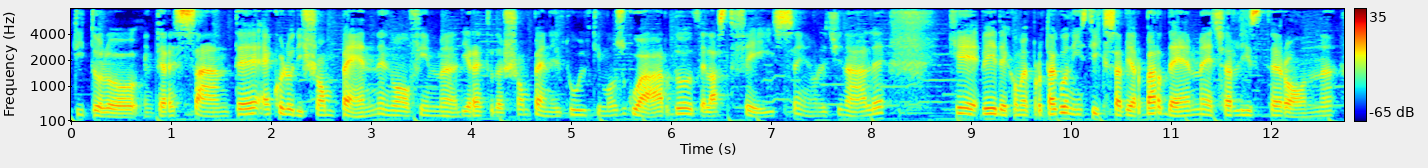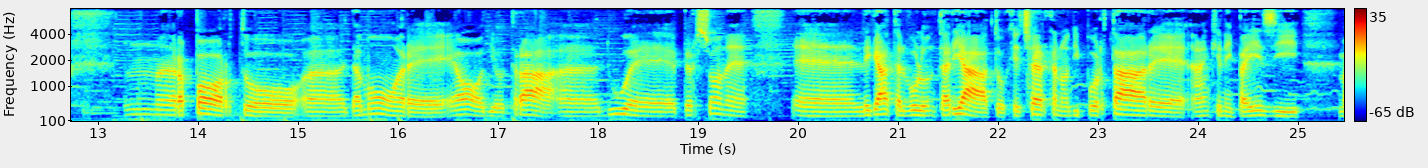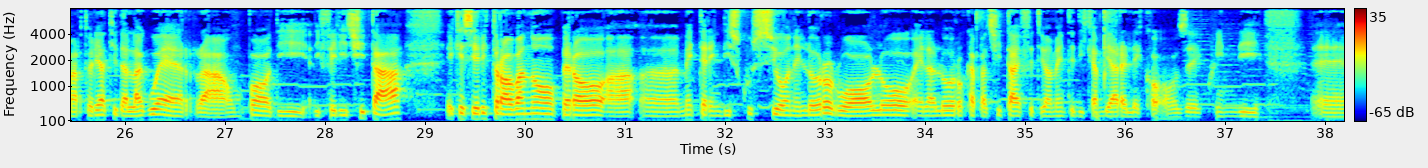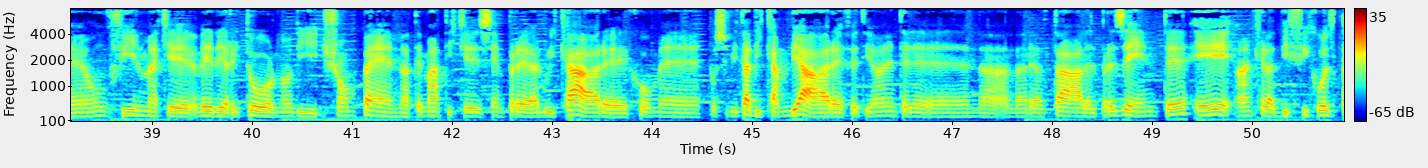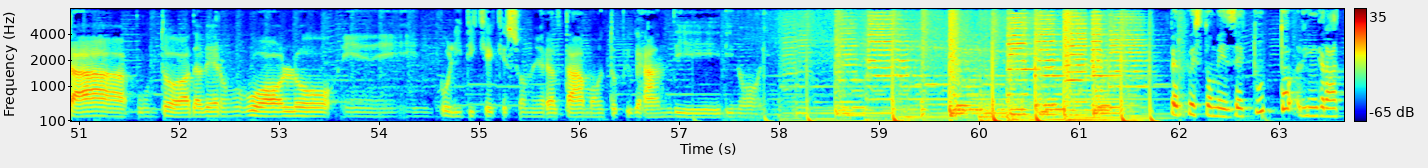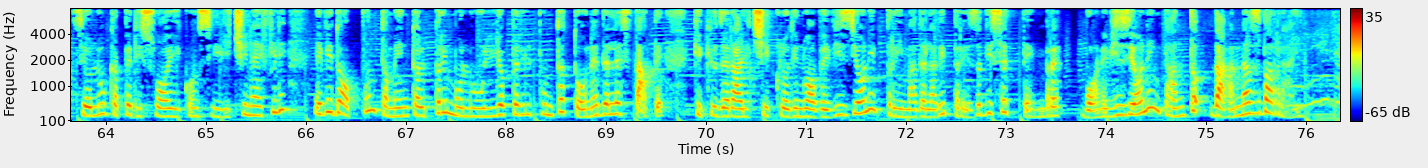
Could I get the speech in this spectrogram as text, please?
titolo interessante è quello di Sean Penn, il nuovo film diretto da Sean Penn, Il tuo ultimo sguardo, The Last Face in originale, che vede come protagonisti Xavier Bardem e Charlize Theron un rapporto eh, d'amore e odio tra eh, due persone eh, legate al volontariato che cercano di portare anche nei paesi martoriati dalla guerra un po' di, di felicità e che si ritrovano però a uh, mettere in discussione il loro ruolo e la loro capacità effettivamente di cambiare le cose. Quindi eh, un film che vede il ritorno di Sean Penn a tematiche sempre a lui care come possibilità di cambiare effettivamente la, la realtà del presente e anche la difficoltà appunto ad avere un ruolo in, in politiche che sono in realtà molto più grandi di noi. Per questo mese è tutto, ringrazio Luca per i suoi consigli cinefili e vi do appuntamento al primo luglio per il puntatone dell'estate che chiuderà il ciclo di nuove visioni prima della ripresa di settembre. Buone visioni intanto da Anna Sbarrai.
